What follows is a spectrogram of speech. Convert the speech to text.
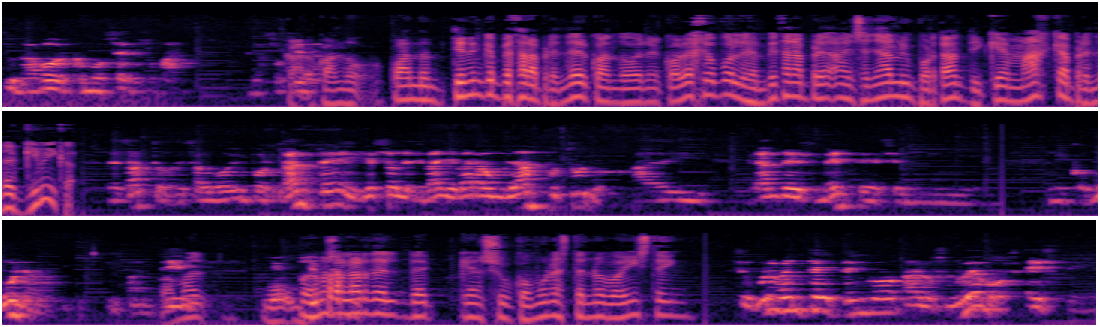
su labor como seres humanos. Claro, cuando, cuando tienen que empezar a aprender, cuando en el colegio pues les empiezan a, a enseñar lo importante, y qué más que aprender química. Exacto, es algo importante y eso les va a llevar a un gran futuro. Hay grandes mentes en mi, en mi comuna infantil. Podemos, yo, podemos hablar de, de que en su comuna esté el nuevo Einstein. Seguramente tengo a los nuevos Einstein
